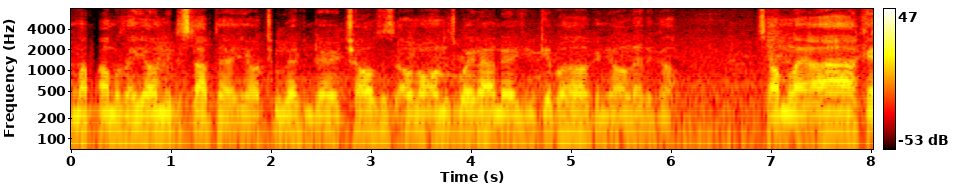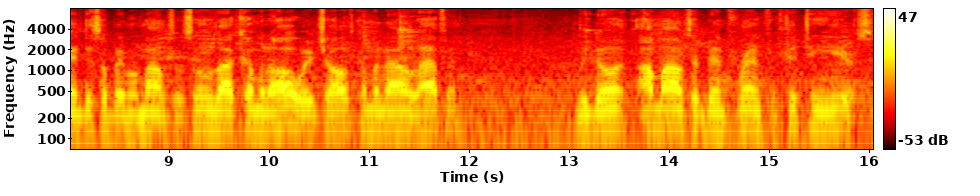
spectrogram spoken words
My mom was like, "Y'all need to stop that. Y'all too legendary. Charles is on, on his way down there. You give a hug and y'all let it go." So I'm like, "Ah, I can't disobey my mom." So as soon as I come in the hallway, Charles coming down laughing. We doing. Our moms have been friends for 15 years,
